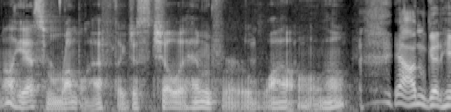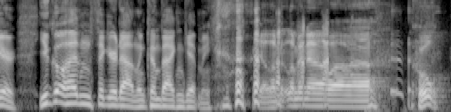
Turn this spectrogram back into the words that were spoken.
well, he has some rum left. Like, just chill with him for a while. I don't know. Yeah, I'm good here. You go ahead and figure it out, and then come back and get me. Yeah, let me let me know. Uh, cool.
